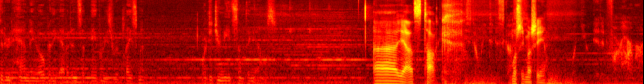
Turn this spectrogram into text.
You reconsidered handing over the evidence of Avery's replacement? Or did you need something else? Uh, yeah, let's talk. we still need to discuss Mushy mushy. what you did in Far Harbor.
